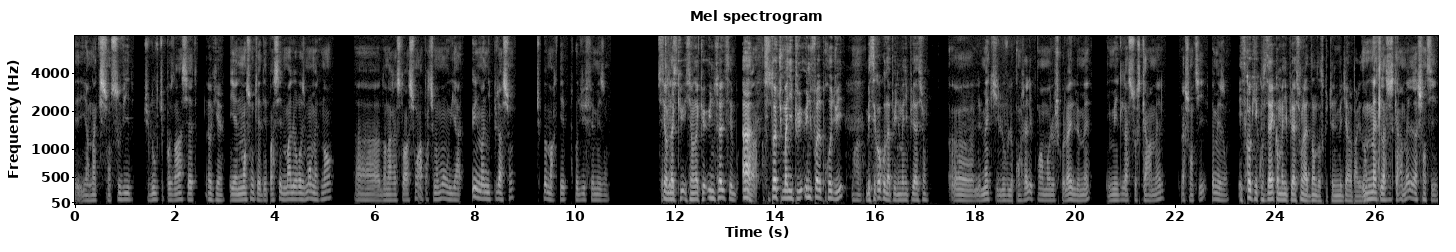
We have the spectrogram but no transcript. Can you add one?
Il y en a qui sont sous vide. Tu l'ouvres, tu poses dans l'assiette. Ok. Et Il y a une mention qui a dépassé, malheureusement, maintenant, euh, dans la restauration, à partir du moment où il y a une manipulation, tu peux marquer produit fait maison. Si on, a que, si on a qu'une seule, c'est bon. Ah, Voilà. si toi tu manipules une fois le produit, mais c'est quoi qu'on appelle une manipulation? Euh, le mec, il ouvre le congèle, il prend un moelle au chocolat, il le met, il met de la sauce caramel, la chantilly, fait maison. Et c'est quoi qui est considéré comme manipulation là-dedans dans ce que tu viens de me dire là par exemple? Mettre la sauce caramel la chantilly.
